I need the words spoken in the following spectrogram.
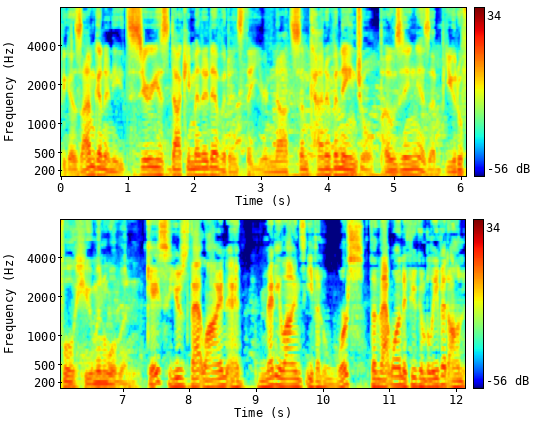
Because I'm gonna need serious documented evidence that you're not some kind of an angel posing as a beautiful human woman. Case used that line and many lines even worse than that one, if you can believe it, on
